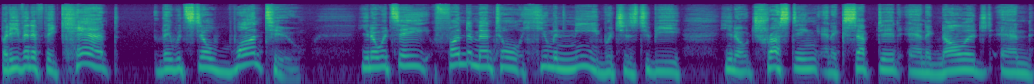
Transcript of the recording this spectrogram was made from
But even if they can't, they would still want to. You know, it's a fundamental human need, which is to be, you know, trusting and accepted and acknowledged and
